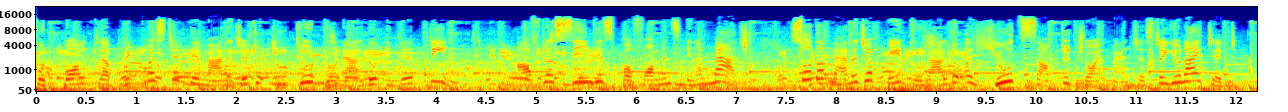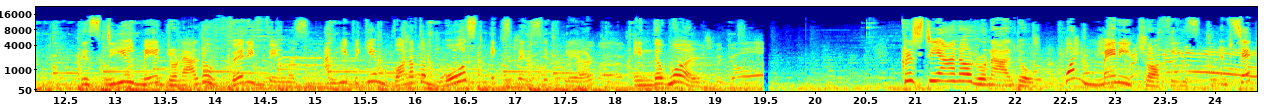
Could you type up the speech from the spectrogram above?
Football Club requested their manager to include Ronaldo in their team after seeing his performance in a match. So the manager paid Ronaldo a huge sum to join Manchester United. This deal made Ronaldo very famous and he became one of the most expensive players in the world. Cristiano Ronaldo won many trophies and set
